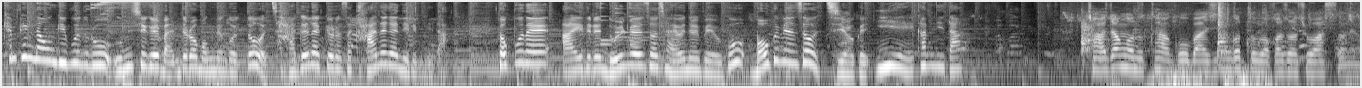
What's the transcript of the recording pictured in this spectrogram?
캠핑 나온 기분으로 음식을 만들어 먹는 것도 작은 학교라서 가능한 일입니다. 덕분에 아이들은 놀면서 자연을 배우고 먹으면서 지역을 이해해 갑니다. 자전거도 타고 맛있는 것도 먹어서 좋았어요.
